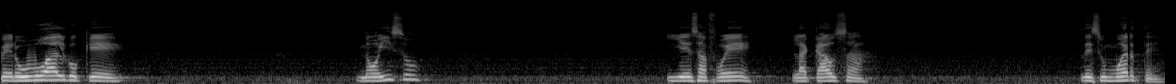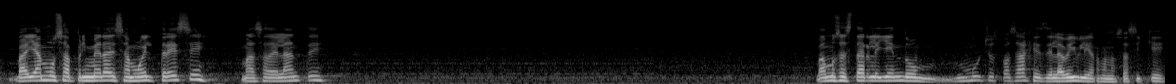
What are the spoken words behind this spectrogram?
Pero hubo algo que no hizo y esa fue la causa de su muerte. Vayamos a primera de Samuel 13, más adelante. Vamos a estar leyendo muchos pasajes de la Biblia, hermanos, así que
